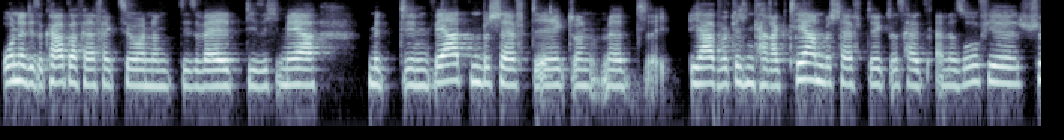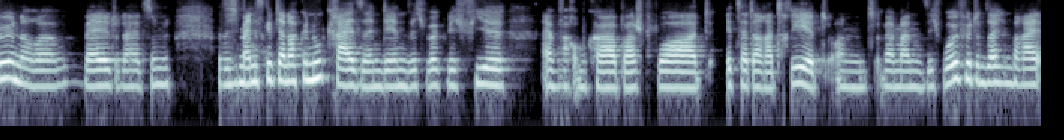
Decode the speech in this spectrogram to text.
ohne diese Körperperfektion und diese Welt, die sich mehr mit den Werten beschäftigt und mit ja wirklichen Charakteren beschäftigt, ist halt eine so viel schönere Welt oder halt so. Also ich meine, es gibt ja noch genug Kreise, in denen sich wirklich viel einfach um Körper, Sport etc. dreht. Und wenn man sich wohlfühlt in solchen Bereich,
